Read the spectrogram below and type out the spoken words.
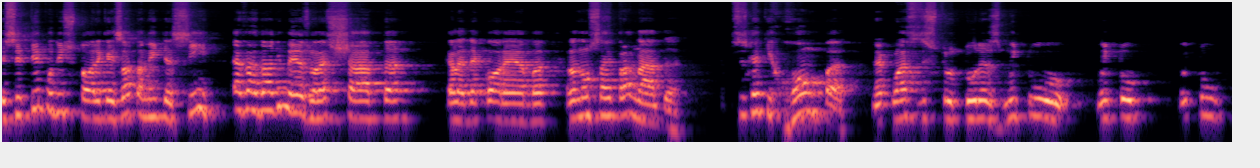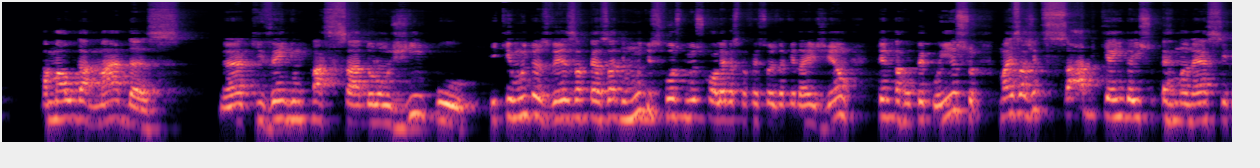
Esse tipo de história que é exatamente assim, é verdade mesmo. Ela é chata, ela é decoreba, ela não serve para nada. Precisa que a gente rompa né, com essas estruturas muito, muito, muito amalgamadas né, que vem de um passado longínquo e que muitas vezes, apesar de muito esforço dos meus colegas professores daqui da região, tenta romper com isso, mas a gente sabe que ainda isso permanece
